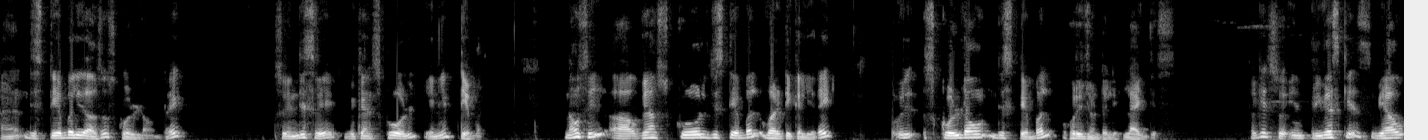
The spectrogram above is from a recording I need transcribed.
and this table is also scrolled down right? So in this way we can scroll any table. Now see uh, we have scrolled this table vertically right? We'll scroll down this table horizontally like this. Okay so in previous case we have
